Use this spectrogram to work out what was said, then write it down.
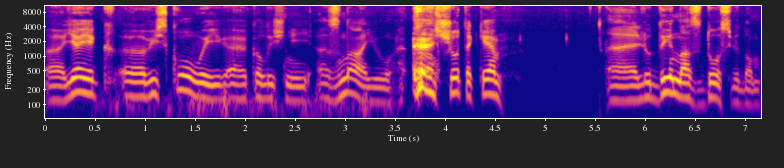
Е, Я, як е, військовий е, колишній, знаю, що таке е, людина з досвідом.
